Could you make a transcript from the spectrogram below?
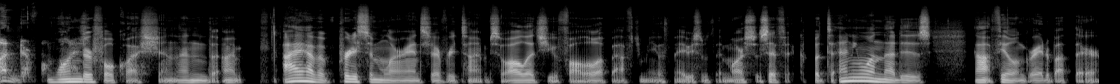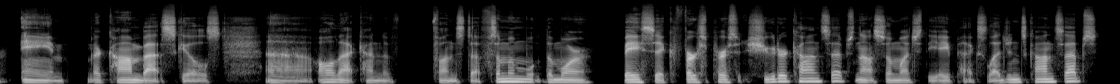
Wonderful. question. Wonderful question. And I'm, I have a pretty similar answer every time. So I'll let you follow up after me with maybe something more specific. But to anyone that is not feeling great about their aim, their combat skills, uh, all that kind of fun stuff, some of the more basic first person shooter concepts, not so much the Apex Legends concepts.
